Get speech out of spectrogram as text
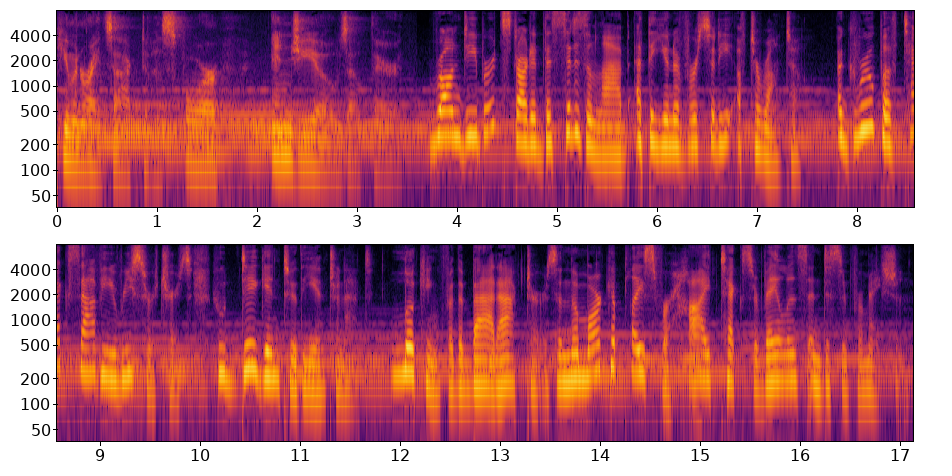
human rights activists, for NGOs out there? Ron Deibert started the Citizen Lab at the University of Toronto, a group of tech savvy researchers who dig into the internet, looking for the bad actors in the marketplace for high tech surveillance and disinformation.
